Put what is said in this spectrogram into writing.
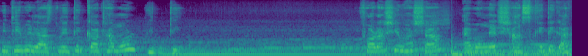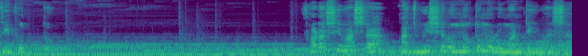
পৃথিবীর রাজনৈতিক কাঠামোর ভিত্তি। ফরাসি ভাষা এবং এর সাংস্কৃতিক আধিপত্য। ফরাসি ভাষা আজ বিশ্বের অন্যতম রোমান্টিক ভাষা।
